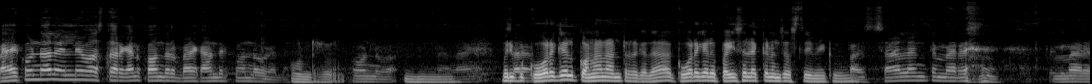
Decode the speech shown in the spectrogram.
బైక్ ఉండాలి వెళ్ళి వస్తారు కానీ కొందరు బైక్ అందరికి ఉండవు కదా. ఉండరు. ఉండవు. మరి ఇప్పుడు కూరగాయలు కొనాలంటారు కదా కూరగాయల పైసలు ఎక్కడి నుంచి వస్తాయి మీకు? పైసలంటే మరి మరి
